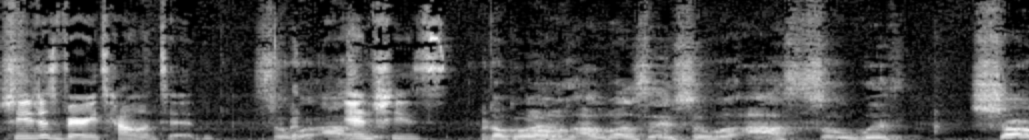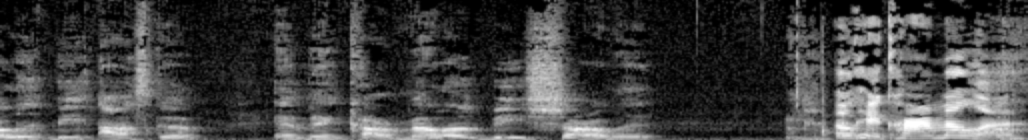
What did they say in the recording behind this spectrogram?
she's just very talented, So with Asuka, and she's No, go I ahead. was, I was about to say so. With Os, so with Charlotte beat Asuka, and then Carmella beat Charlotte. Okay, Carmella.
